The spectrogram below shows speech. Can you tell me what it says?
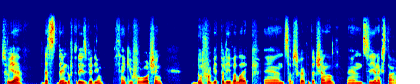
So yeah that's the end of today's video. Thank you for watching. Don't forget to leave a like and subscribe to the channel and see you next time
